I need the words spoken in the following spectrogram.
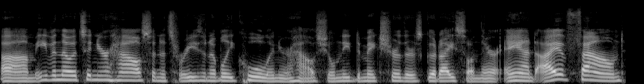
Um, even though it's in your house and it's reasonably cool in your house, you'll need to make sure there's good ice on there. And I have found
